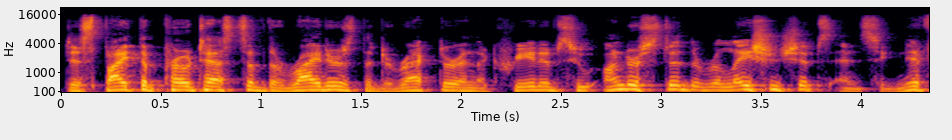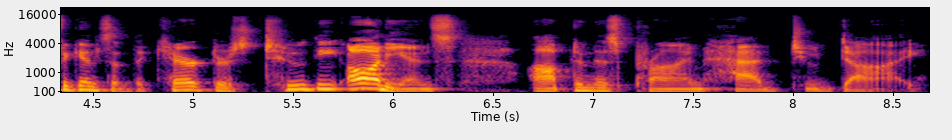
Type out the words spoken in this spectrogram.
Despite the protests of the writers, the director, and the creatives who understood the relationships and significance of the characters to the audience, Optimus Prime had to die.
